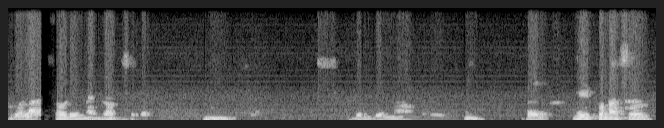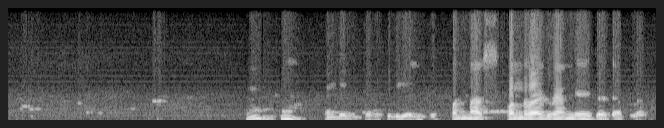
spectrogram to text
बोला. सोडियम नाही एकूण असेल पन्नास पंधरा ग्रॅम घ्यायचं ते आपल्याला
